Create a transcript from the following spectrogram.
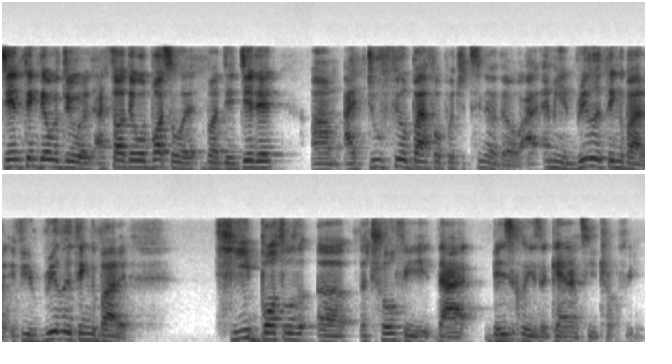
Didn't think they would do it. I thought they would bustle it, but they did it. Um, I do feel bad for Pochettino though. I, I mean, really think about it. If you really think about it, he bottled a, a trophy that basically is a guaranteed trophy.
